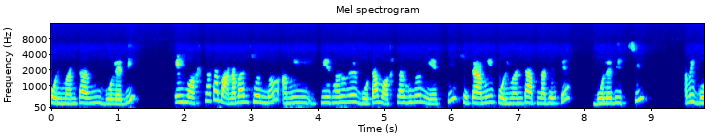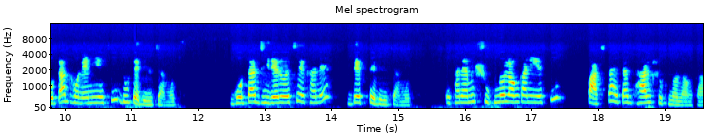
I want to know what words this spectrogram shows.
পরিমাণটা আমি বলে দিই। এই মশলাটা বানাবার জন্য আমি যে ধরনের গোটা মশলাগুলো নিয়েছি, সেটা আমি পরিমাণটা আপনাদেরকে বলে দিচ্ছি। আমি গোটা ধনে নিয়েছি দু টেবিল চামচ। গোটা জিরে রয়েছে এখানে দেড় টেবিল চামচ। এখানে আমি শুকনো লঙ্কা নিয়েছি, পাঁচটা, এটা ঝাল শুকনো লঙ্কা।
